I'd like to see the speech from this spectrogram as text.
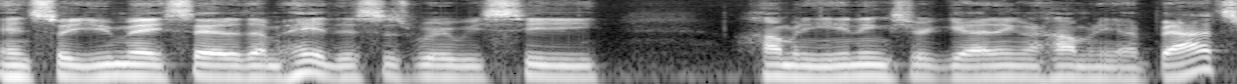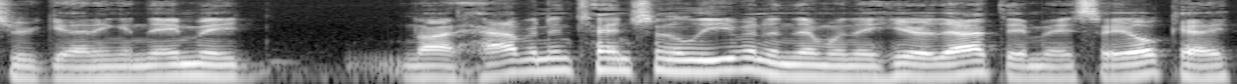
and so you may say to them, hey, this is where we see how many innings you're getting or how many at bats you're getting. And they may not have an intention of leaving. And then when they hear that, they may say, okay,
